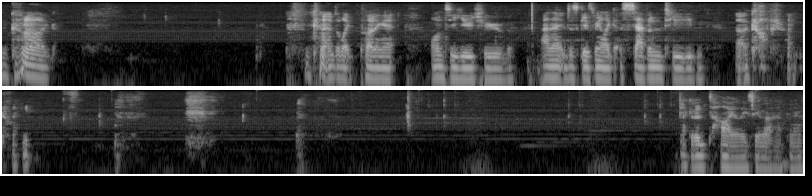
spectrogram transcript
I'm gonna like end up like putting it onto YouTube and then it just gives me like 17 uh, copyright claims. I could entirely see that happening.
